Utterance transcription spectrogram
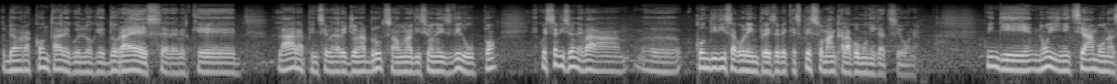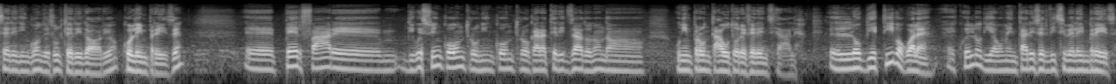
Dobbiamo raccontare quello che dovrà essere perché l'ARAP insieme alla Regione Abruzzo ha una visione di sviluppo e questa visione va eh, condivisa con le imprese perché spesso manca la comunicazione. Quindi noi iniziamo una serie di incontri sul territorio con le imprese eh, per fare di questo incontro un incontro caratterizzato non da un'impronta autoreferenziale. Eh, l'obiettivo qual è? È quello di aumentare i servizi per le imprese.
